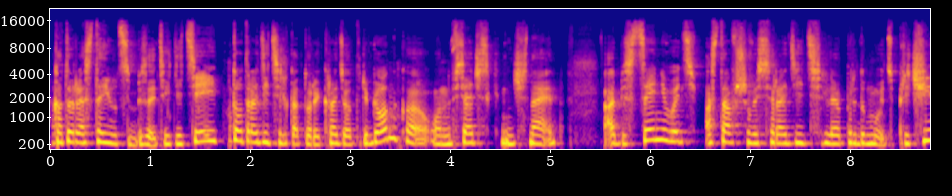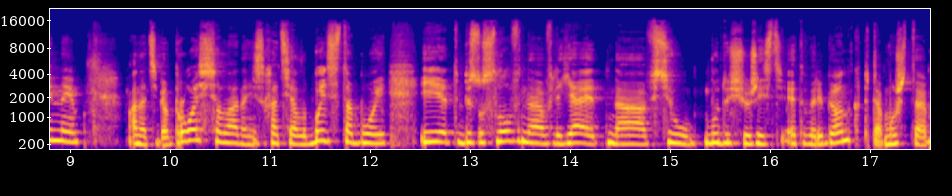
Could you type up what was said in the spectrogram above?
которые остаются без этих детей. Тот родитель, который крадет ребенка, он всячески начинает обесценивать оставшегося родителя, придумывать причины. Она тебя бросила, она не захотела быть с тобой. И это, безусловно, влияет на всю будущую жизнь этого ребенка, потому что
